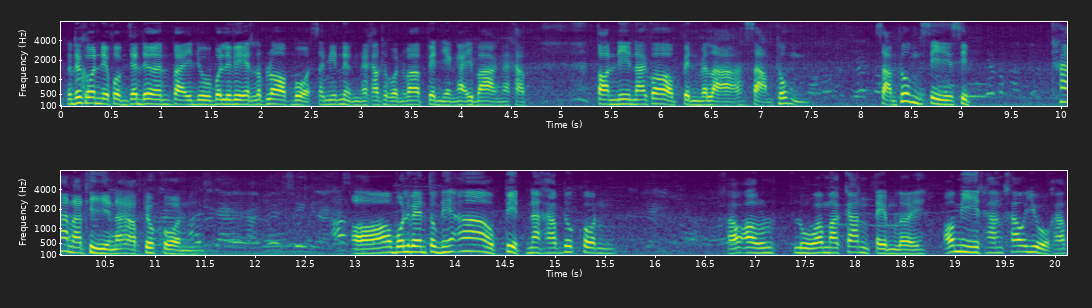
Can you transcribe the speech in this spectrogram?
แล้วทุกคนเดี๋ยวผมจะเดินไปดูบริเวณรอบๆโบสถ์สักนิดหนึ่งนะครับ ทุกคนว่าเป็นยังไงบ้างนะครับ ตอนนี้นะก็เป็นเวลาสามทุ่มสามทุ่มสี่สิบห้านาทีนะครับ ทุกคน อ๋อบริเวณตรงนี้อ้าวปิดนะครับ ทุกคน เขาเอารั้วมากั้นเต็มเลยเอามีทางเข้าอยู่ครับ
